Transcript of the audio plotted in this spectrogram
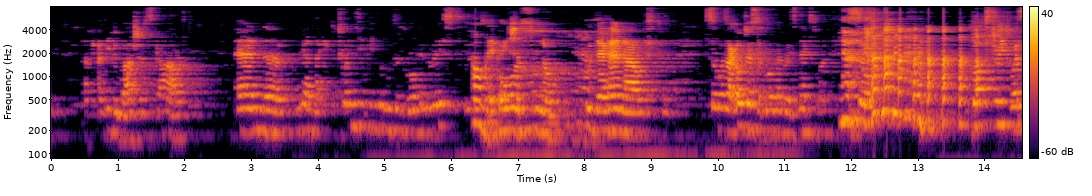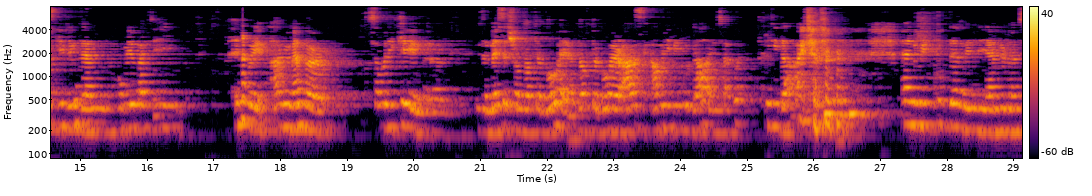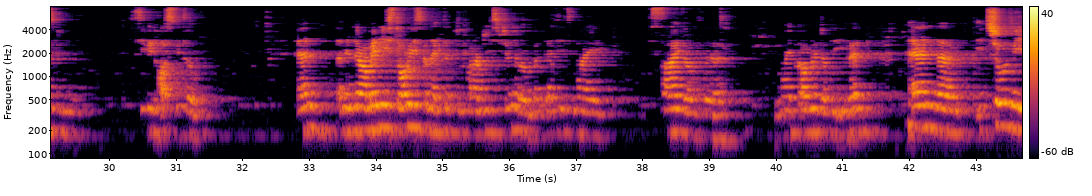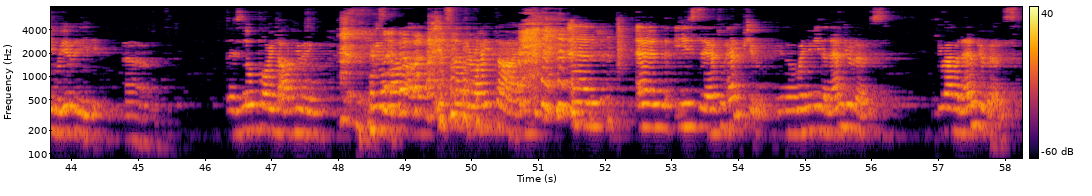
like Adidou Basha's car. And uh, we had like 20 people with a broken wrist. Oh my they all, you know, put their hand out. So I was like, oh, just a broken wrist, next one. So Bob Street was giving them homeopathy. Anyway, I remember somebody came uh, with a message from Dr. Goher. Dr. Goher asked how many people died. He said, what? Three died. and we put them in the ambulance to civil hospital. And I mean, there are many stories connected to Faramji's funeral, but that is my side of the my coverage of the event, and uh, it showed me really uh, there's no point arguing with Baba. it's not the right time, and and he's there to help you. You know, when you need an ambulance, you have an ambulance.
